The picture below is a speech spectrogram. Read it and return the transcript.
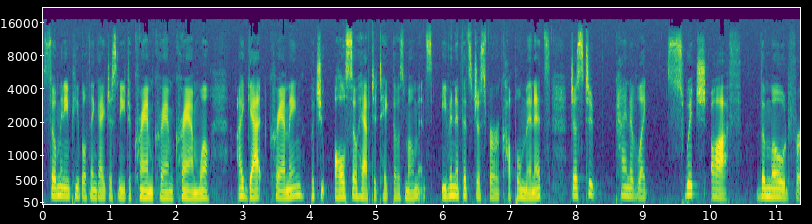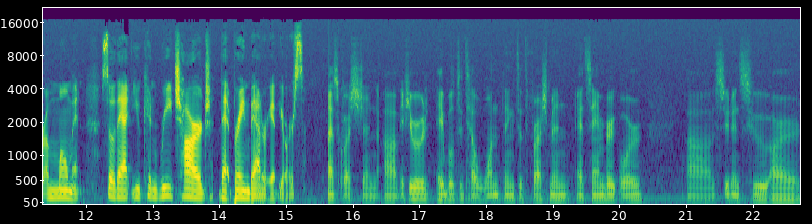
So many people think I just need to cram, cram, cram. Well, I get cramming, but you also have to take those moments, even if it's just for a couple minutes, just to kind of like switch off the mode for a moment so that you can recharge that brain battery of yours. Last question. Um, if you were able to tell one thing to the freshmen at Sandburg or uh, students who are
